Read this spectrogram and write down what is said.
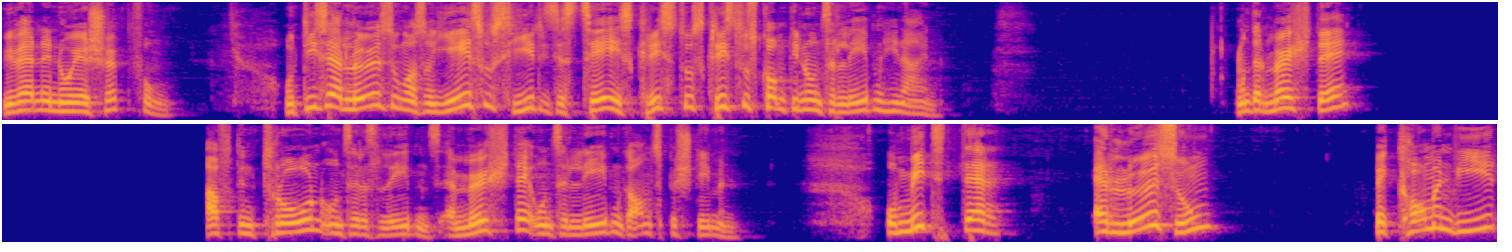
Wir werden eine neue Schöpfung. Und diese Erlösung, also Jesus hier, dieses C ist Christus, Christus kommt in unser Leben hinein. Und er möchte auf den Thron unseres Lebens, er möchte unser Leben ganz bestimmen. Und mit der Erlösung bekommen wir,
